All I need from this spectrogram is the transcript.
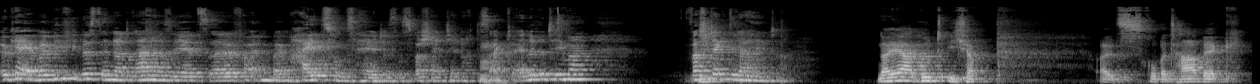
Okay, aber wie viel ist denn da dran? Also jetzt äh, vor allem beim Heizungsheld, das ist wahrscheinlich ja noch das hm. aktuellere Thema. Was steckt dir dahinter? Naja, gut, ich habe als Robert Habeck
